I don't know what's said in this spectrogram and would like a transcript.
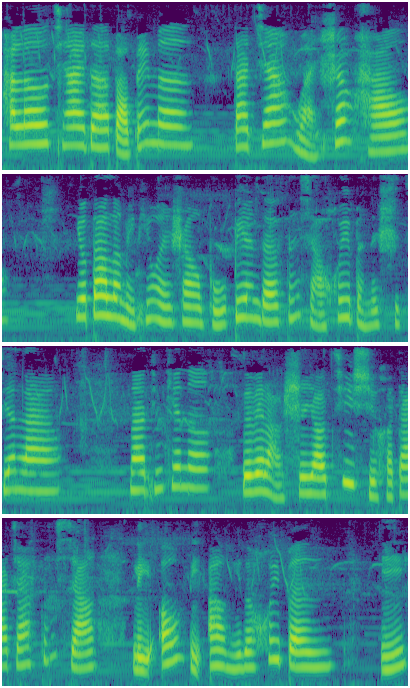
Hello，亲爱的宝贝们，大家晚上好！又到了每天晚上不变的分享绘本的时间啦。那今天呢，薇薇老师要继续和大家分享里欧里奥尼的绘本《一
